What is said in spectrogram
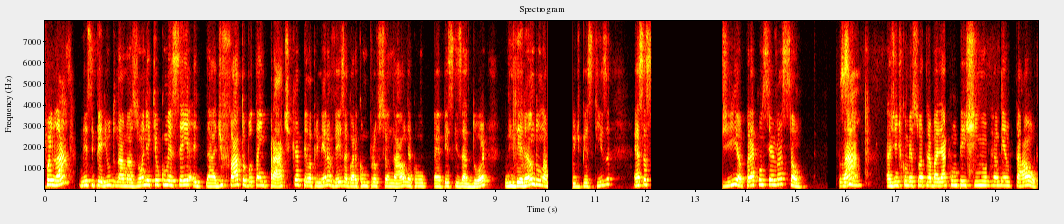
foi lá nesse período na Amazônia que eu comecei a, de fato a botar em prática pela primeira vez agora como profissional, né, como é, pesquisador, liderando um laboratório de pesquisa, essa dia para conservação. Lá Sim a gente começou a trabalhar com peixinho ornamental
